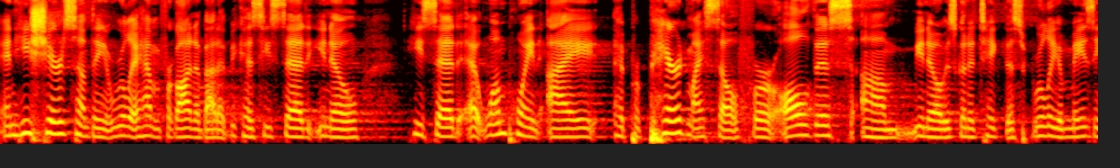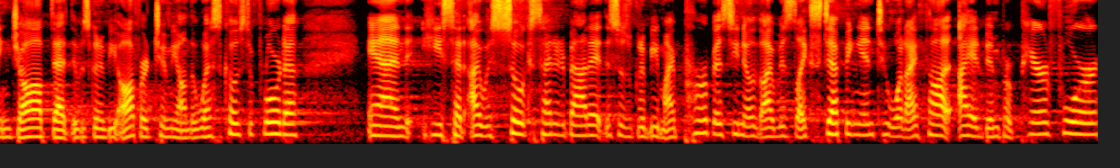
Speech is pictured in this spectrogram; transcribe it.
And he shared something, really, I haven't forgotten about it because he said, you know, he said, at one point, I had prepared myself for all this. Um, you know, I was going to take this really amazing job that it was going to be offered to me on the west coast of Florida. And he said, I was so excited about it. This was going to be my purpose. You know, I was like stepping into what I thought I had been prepared for.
